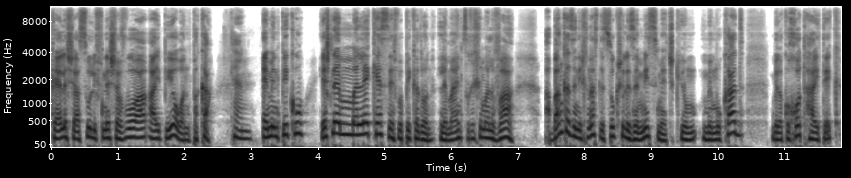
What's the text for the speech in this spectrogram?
כאלה שעשו לפני שבוע IPO, הנפקה. כן. הם הנפיקו, יש להם מלא כסף בפיקדון, למה הם צריכים הלוואה? הבנק הזה נכנס לסוג של איזה מיסמץ', כי הוא ממוקד בלקוחות הייטק,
